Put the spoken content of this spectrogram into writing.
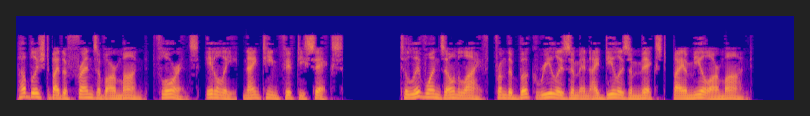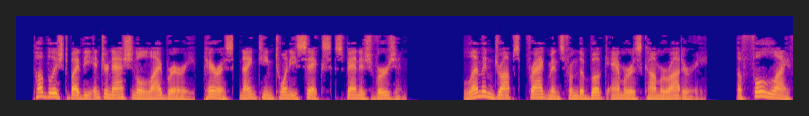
published by the Friends of Armand, Florence, Italy, 1956. To Live One's Own Life, from the book Realism and Idealism Mixed, by Émile Armand. Published by the International Library, Paris, 1926 Spanish version. Lemon Drops – Fragments from the book Amorous Camaraderie. A Full Life,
